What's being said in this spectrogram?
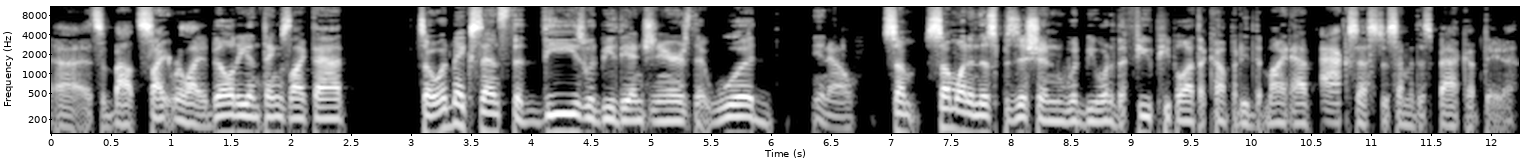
uh, it's about site reliability and things like that. So it would make sense that these would be the engineers that would, you know, some someone in this position would be one of the few people at the company that might have access to some of this backup data.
